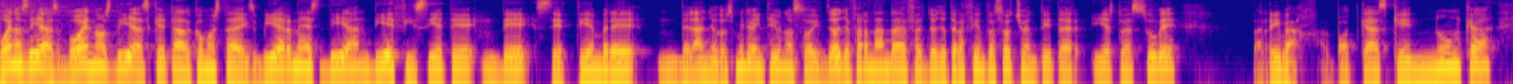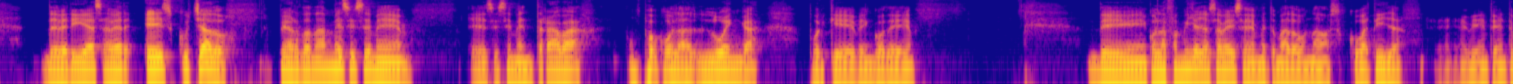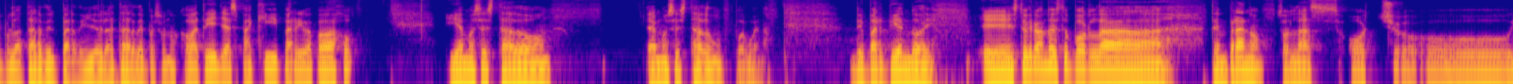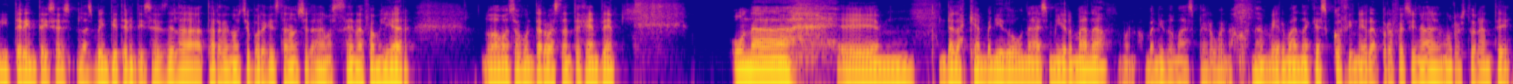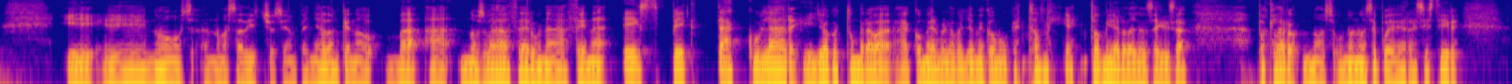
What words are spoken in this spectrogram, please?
Buenos días, buenos días, ¿qué tal? ¿Cómo estáis? Viernes, día 17 de septiembre del año 2021. Soy Jojo Fernández, Jojo308 en Twitter y esto es Sube para arriba, al podcast que nunca deberías haber escuchado. Perdonadme si se me, eh, si se me entraba un poco la luenga porque vengo de, de, con la familia, ya sabéis, eh, me he tomado unas cubatillas, eh, evidentemente por la tarde, el pardillo de la tarde, pues unas cubatillas para aquí, para arriba, para abajo. Y hemos estado, hemos estado, pues bueno, departiendo ahí. Eh, estoy grabando esto por la temprano, son las 8 y 36, las 20 y 36 de la tarde-noche, porque esta noche tenemos cena familiar. Nos vamos a juntar bastante gente. Una em, de las que han venido, una es mi hermana, bueno, han venido más, pero bueno, una mi hermana que es cocinera profesional en un restaurante y, nos, nos, ha dicho, se ha empeñado en que no va a, nos va a hacer una cena espectacular. Y yo acostumbraba a comerme lo que yo me como, que esto, esto mierda, yo sé, quizá, pues claro, uno no se puede resistir.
